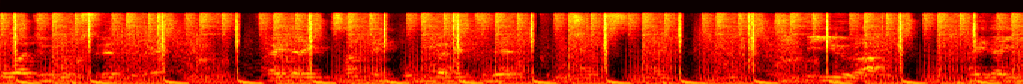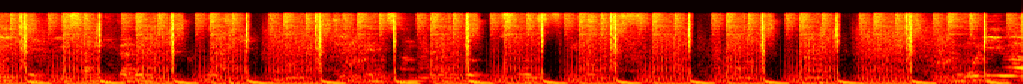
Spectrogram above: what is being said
ここは16スレッドで最大 3.5GHz でクリックします GPU は最大 2.23GHz で駆動し 10.3GHz を実現しますメモリーは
